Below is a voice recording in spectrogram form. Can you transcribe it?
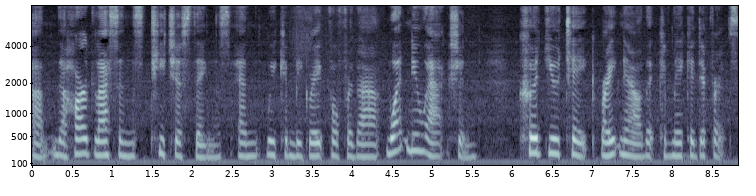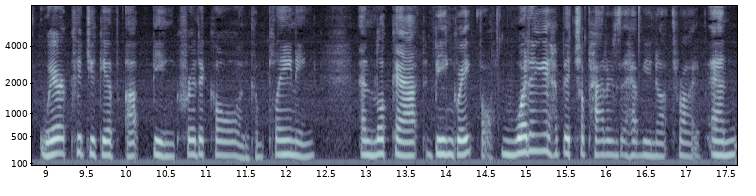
um, the hard lessons teach us things and we can be grateful for that. What new action could you take right now that could make a difference? Where could you give up being critical and complaining and look at being grateful? What are your habitual patterns that have you not thrive and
